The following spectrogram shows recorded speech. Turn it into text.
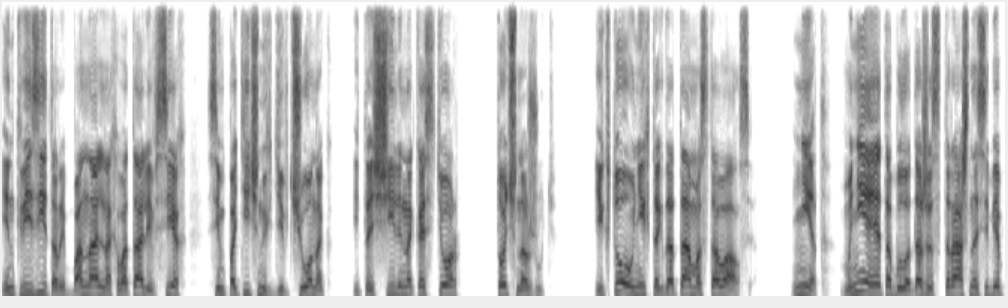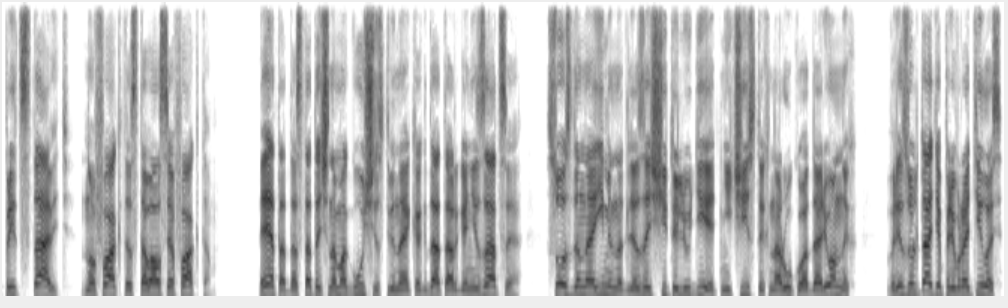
Инквизиторы банально хватали всех симпатичных девчонок и тащили на костер. Точно жуть. И кто у них тогда там оставался? Нет, мне это было даже страшно себе представить, но факт оставался фактом. Это достаточно могущественная когда-то организация, созданная именно для защиты людей от нечистых на руку одаренных, в результате превратилась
